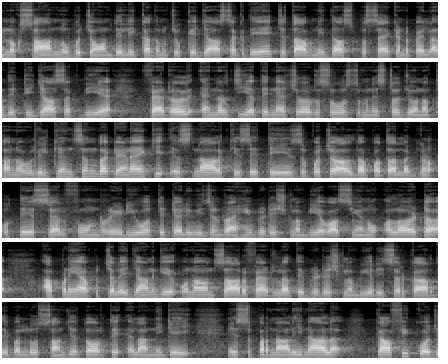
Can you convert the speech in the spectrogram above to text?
ਨੁਕਸਾਨ ਨੂੰ ਬਚਾਉਣ ਦੇ ਲਈ ਕਦਮ ਚੁੱਕੇ ਜਾ ਸਕਦੇ ਹੈ ਚੇਤਾਵਨੀ 10 ਸੈਕਿੰਡ ਪਹਿਲਾਂ ਦਿੱਤੀ ਜਾ ਸਕਦੀ ਹੈ। ਫੈਡਰਲ એનર્ਜੀ ਅਤੇ natural resource minister Jonathan Wilkinson ਦਾ ਕਹਿਣਾ ਹੈ ਕਿ ਇਸ ਨਾਲ ਕਿਸੇ ਤੇਜ਼ ਭੁਚਾਲ ਦਾ ਪਤਾ ਲੱਗਣ ਉੱਤੇ ਸੈੱਲਫੋਨ ਰੇਡੀਓ ਅਤੇ ਟੈਲੀਵਿਜ਼ਨ ਰਾਹੀਂ ਬ੍ਰਿਟਿਸ਼ ਕੋਲੰਬੀਆ ਵਾਸੀਆਂ ਨੂੰ ਅਲਰਟ ਆਪਣੇ ਆਪ ਚਲੇ ਜਾਣਗੇ। ਉਹਨਾਂ ਅਨੁਸਾਰ ਫੈਡਰਲ ਅਤੇ ਬ੍ਰਿਟਿਸ਼ ਕੋਲੰਬੀਆ ਦੀ ਸਰਕਾਰ ਦੇ ਵੱਲੋਂ ਸਾਂਝੇ ਤੌਰ ਤੇ ਐਲਾਨੀ ਗਈ। ਇਸ ਪ੍ਰਣਾਲੀ ਨਾਲ ਕਾਫੀ ਕੁਝ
